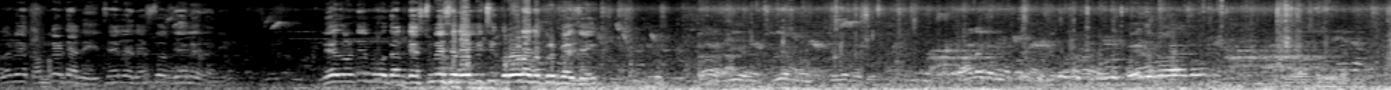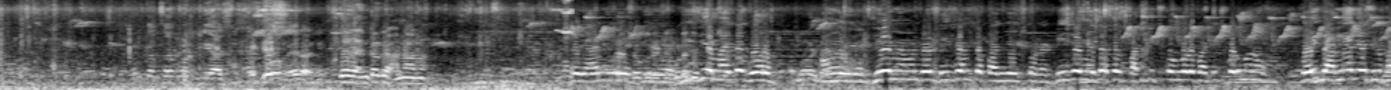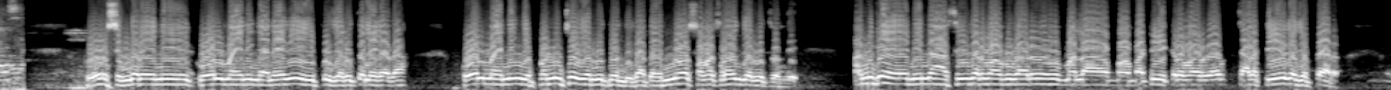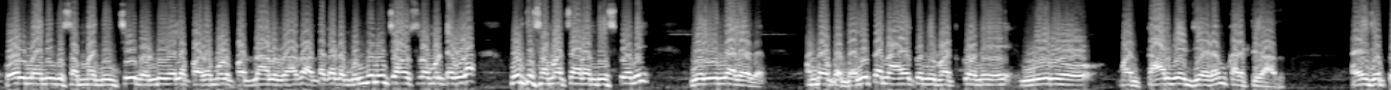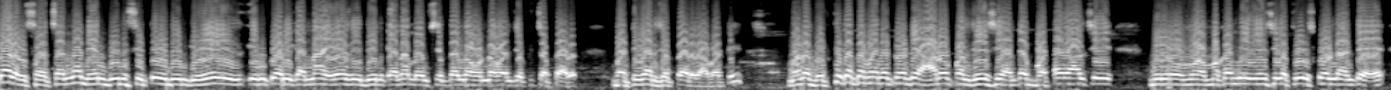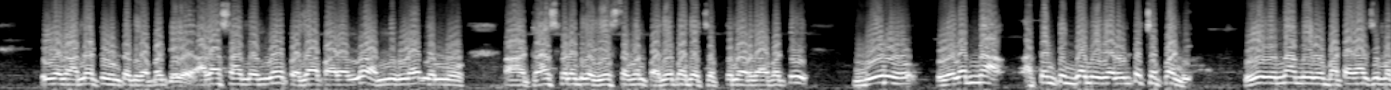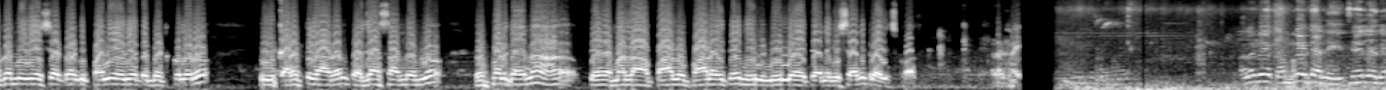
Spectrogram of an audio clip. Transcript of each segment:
అలాగే కంప్లైంట్ అని చేయలేదు రెస్టోర్ చేయలేదని. లేదు అంటే నువ్వు దానికి ఎస్టిమేషన్ వేయించి క్రోడ్ అని ప్రిపేర్ చేయి లేరా అని? డీజీఎం అయితే ఘోరం జీఎం ఏమంటారు డీజీఎంతో పని చేసుకోవడం డీజీఎం అయితే అసలు పట్టించుకొని కూడా పట్టించుకొని మనం పోయి ధర్నా చేసిన పరిస్థితి ఇప్పుడు సింగరేణి కోల్ మైనింగ్ అనేది ఇప్పుడు జరుగుతలే కదా. కోల్ మైనింగ్ ఎప్పటి నుంచో జరుగుతుంది. గత ఎన్నో సంవత్సరాలు జరుగుతుంది. అందుకే నిన్న శ్రీధర్ బాబు గారు మళ్ళా బట్టి విక్రమార్ గారు చాలా క్లియర్గా చెప్పారు. కోల్ మైనింగ్కు సంబంధించి రెండు వేల పదమూడు పద్నాలుగు కాదు అంతకంటే ముందు నుంచి అవసరం ఉంటే కూడా పూర్తి సమాచారం తీసుకొని జరిగిందా లేదా? అంటే ఒక దళిత నాయకుడిని పట్టుకొని మీరు మన టార్గెట్ చేయడం కరెక్ట్ కాదు. ఆయన చెప్పాడు స్వచ్ఛంగా నేను దీని సిటీ దీనికి ఏ ఇన్క్వైరీ కన్నా ఏ దీనికైనా మేము సిద్ధంగా ఉన్నామని చెప్పి చెప్పారు. భట్టి గారు చెప్పారు కాబట్టి మన వ్యక్తిగతమైనటువంటి ఆరోపణలు చేసి అంటే బట్ట కాల్చి మీరు ముఖం మీద వేసి ఇక చూసుకోండి అంటే ఇక అన్నట్టు ఉంటుంది కాబట్టి అలా ప్రజాపాలనలో అన్ని కూడా మేము ట్రాన్స్పరెంట్గా చేస్తామని పదే పదే చెప్తున్నారు కాబట్టి మీరు ఏదన్నా అథెంటిక్గా మీ దగ్గర ఉంటే చెప్పండి. ఏదన్నా మీరు బట్టగాల్చి ముఖం మీద వేసేటువంటి పని ఏదైతే పెట్టుకున్నారో ఇది కరెక్ట్ కాదని ప్రజాస్వామ్యంలో ఎప్పటికైనా మళ్ళా పాలు పాలైతే నీళ్ళు నీళ్ళు నీళ్ళు అయితే అనే విషయాన్ని గ్రహించుకోవాలి. అలాగే కంప్లైంట్ అని చేయలేదు.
